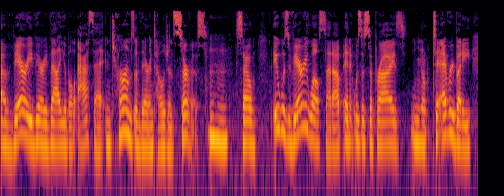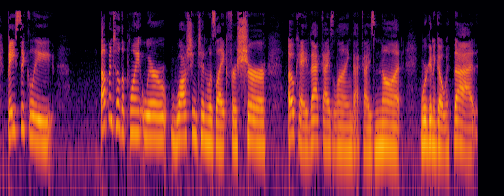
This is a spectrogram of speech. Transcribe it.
a very, very valuable asset in terms of their intelligence service. Mm-hmm. So it was very well set up and it was a surprise, you know, to everybody. Basically, up until the point where Washington was like, for sure, okay, that guy's lying, that guy's not, we're going to go with that.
